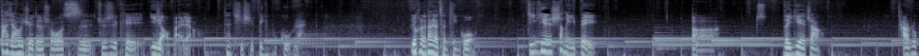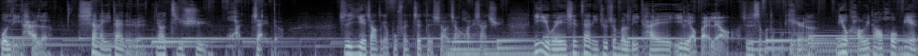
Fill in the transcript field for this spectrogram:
大家会觉得说死就是可以一了百了，但其实并不固然。有可能大家曾听过，今天上一辈啊的业障，他如果离开了，下一代的人要继续还债的。就是业障这个部分真的是要这样还下去。你以为现在你就这么离开一了百了，就是什么都不 care 了？你有考虑到后面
